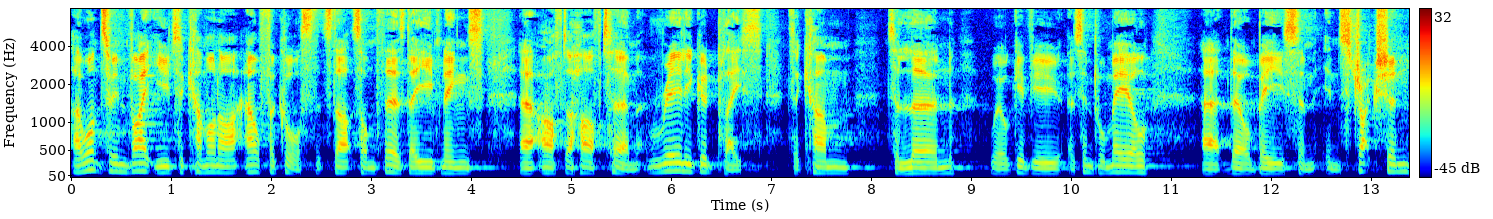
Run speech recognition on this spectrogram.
I want to invite you to come on our Alpha course that starts on Thursday evenings uh, after half term. Really good place to come to learn. We'll give you a simple meal. Uh, there'll be some instruction.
